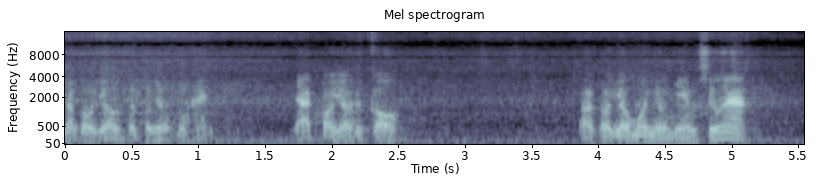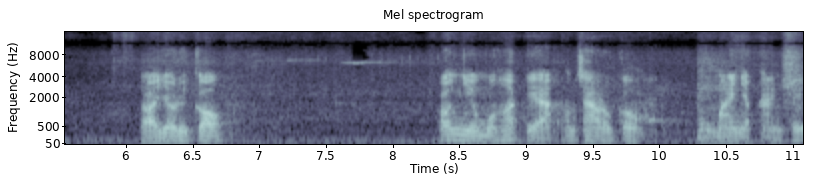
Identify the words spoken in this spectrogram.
Cho cô vô cho cô vô mua hàng. Dạ cô vô đi cô. Rồi cô vô mua nhiều nhiều xíu ha. Rồi vô đi cô có nhiều mua hết đi ạ không sao đâu cô. Mai nhập hàng tiếp.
